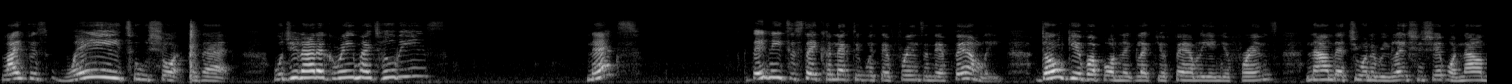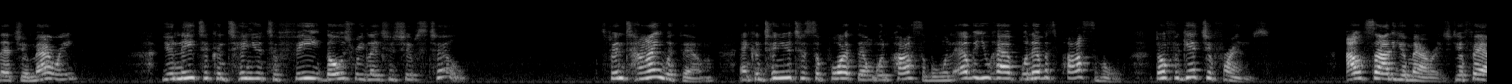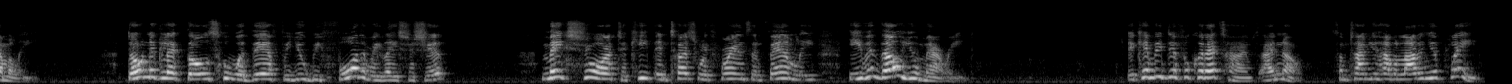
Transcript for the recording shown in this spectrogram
Life is way too short for that. Would you not agree, my tubies? Next, they need to stay connected with their friends and their family. Don't give up or neglect your family and your friends now that you're in a relationship or now that you're married. You need to continue to feed those relationships too. Spend time with them and continue to support them when possible, whenever you have, whenever it's possible. Don't forget your friends outside of your marriage, your family. Don't neglect those who were there for you before the relationship. Make sure to keep in touch with friends and family even though you're married. It can be difficult at times, I know. Sometimes you have a lot on your plate.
